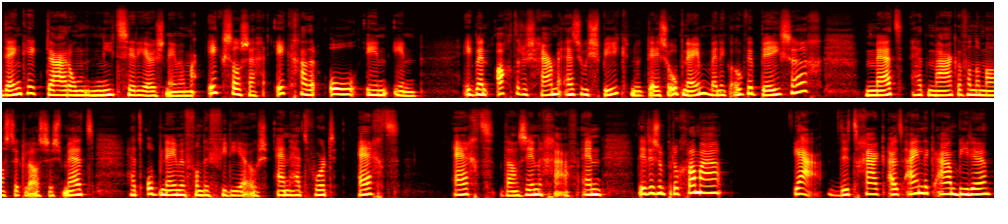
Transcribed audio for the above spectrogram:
denk ik, daarom niet serieus nemen. Maar ik zal zeggen, ik ga er all in in. Ik ben achter de schermen, as we speak, nu ik deze opneem, ben ik ook weer bezig met het maken van de masterclasses, met het opnemen van de video's. En het wordt echt echt waanzinnig gaaf. En dit is een programma, ja, dit ga ik uiteindelijk aanbieden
